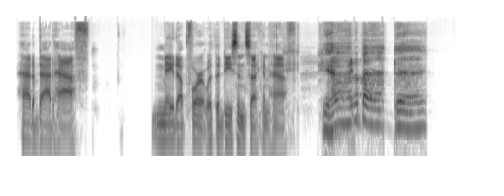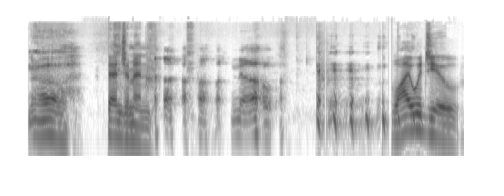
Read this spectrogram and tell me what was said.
Had a bad half, made up for it with a decent second half. He had a bad day. Oh Benjamin, no! why would you?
